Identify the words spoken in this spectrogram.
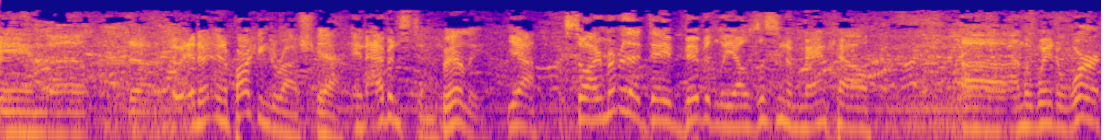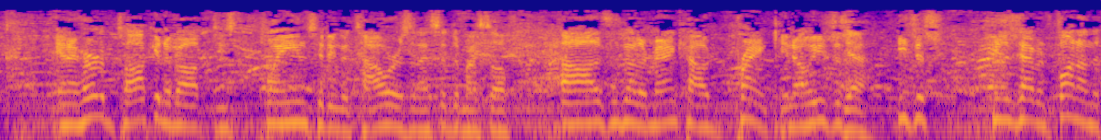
in, uh, the, in, a, in a parking garage Yeah. in Evanston. Really? Yeah. So I remember that day vividly. I was listening to Mancow uh, on the way to work, and I heard him talking about these planes hitting the towers, and I said to myself, "Ah, this is another Mancow prank." You know, he's just Yeah. he's just he's just having fun on the.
